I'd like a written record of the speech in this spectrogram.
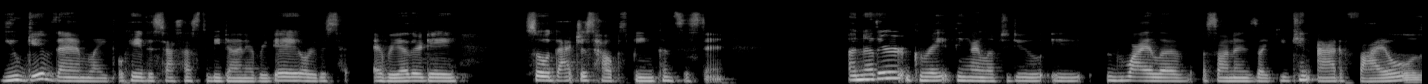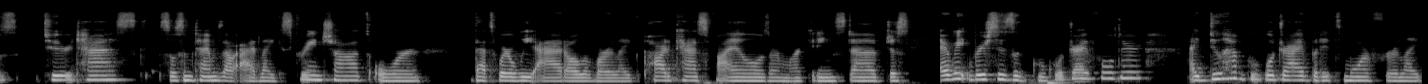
you give them like, okay, this task has to be done every day or this every other day. So that just helps being consistent. Another great thing I love to do is why I love Asana is like you can add files to your tasks. So sometimes I'll add like screenshots or that's where we add all of our like podcast files or marketing stuff, just every versus a Google Drive folder. I do have Google Drive, but it's more for like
